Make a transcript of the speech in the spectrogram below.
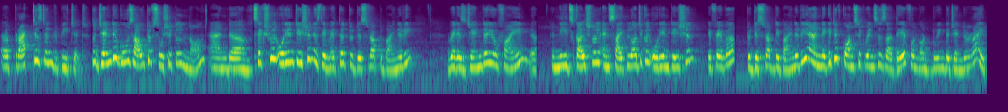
uh, practiced and repeated. So gender goes out of societal norms and um, sexual orientation is the method to disrupt binary whereas gender you find uh, needs cultural and psychological orientation, if ever, to disrupt the binary and negative consequences are there for not doing the gender right.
